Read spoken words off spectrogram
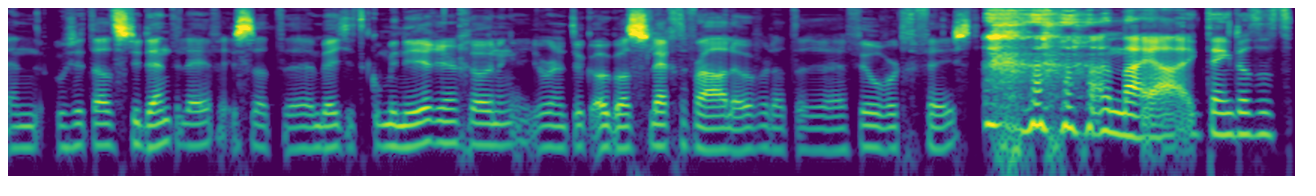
En hoe zit dat studentenleven? Is dat uh, een beetje te combineren in Groningen? Je hoort natuurlijk ook wel slechte verhalen over dat er veel wordt gefeest. nou ja, ik denk dat het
